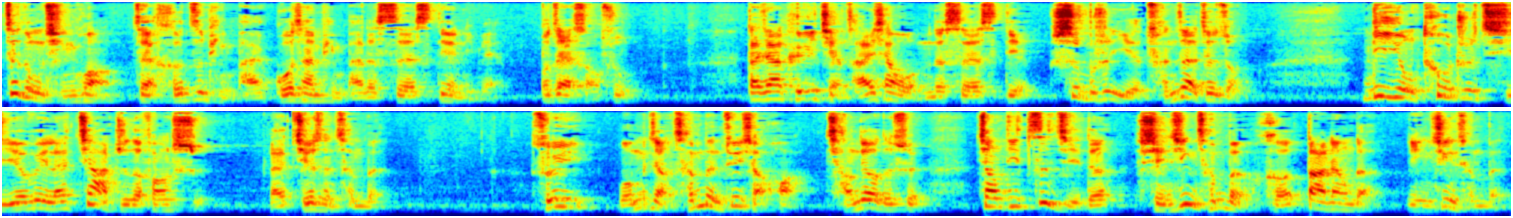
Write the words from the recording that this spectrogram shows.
这种情况在合资品牌、国产品牌的 4S 店里面不在少数。大家可以检查一下我们的 4S 店是不是也存在这种利用透支企业未来价值的方式来节省成本。所以，我们讲成本最小化，强调的是降低自己的显性成本和大量的隐性成本。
